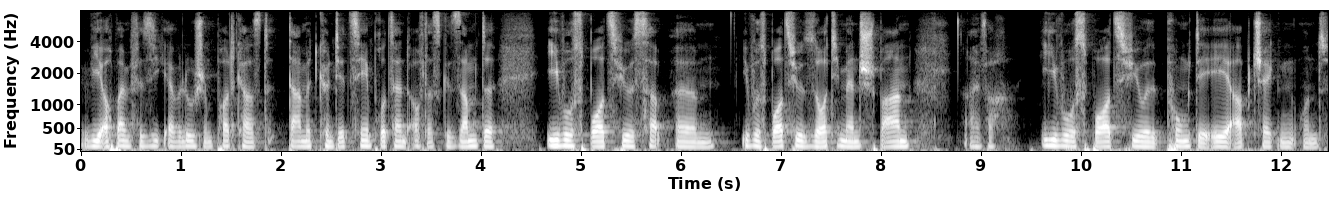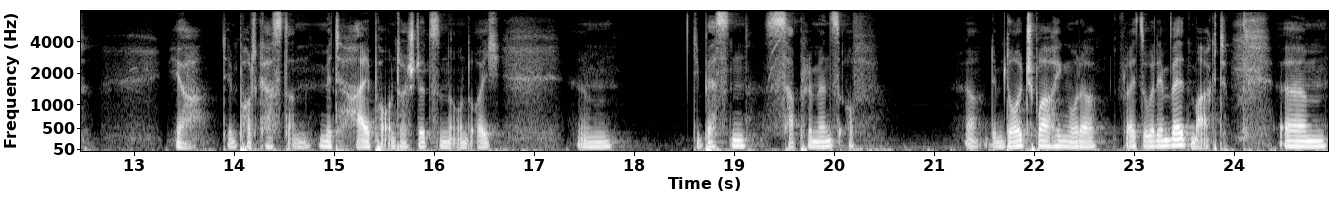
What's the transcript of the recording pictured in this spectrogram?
wie auch beim Physik Evolution Podcast. Damit könnt ihr 10% auf das gesamte Evo Sports Fuel, ähm, Evo Sports Fuel Sortiment sparen. Einfach evosportsfuel.de abchecken und ja, den Podcast dann mit Hyper unterstützen und euch ähm, die besten Supplements auf ja, dem deutschsprachigen oder vielleicht sogar dem Weltmarkt ähm,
